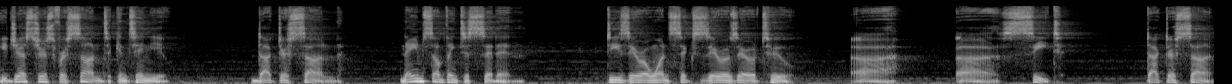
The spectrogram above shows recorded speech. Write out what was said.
he gestures for Sun to continue. Dr. Sun, name something to sit in. D016002, uh, uh, seat. Dr. Sun,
